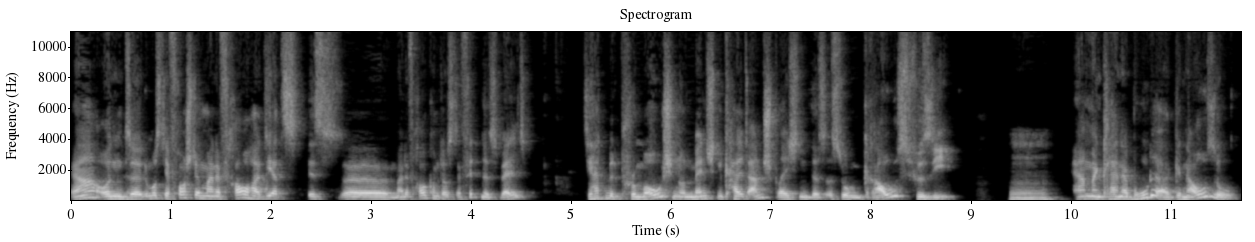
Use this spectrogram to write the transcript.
Ja, und ja. Äh, du musst dir vorstellen, meine Frau hat jetzt, ist, äh, meine Frau kommt aus der Fitnesswelt. Sie hat mit Promotion und Menschen kalt ansprechen, das ist so ein Graus für sie. Mhm. Ja, mein kleiner Bruder genauso.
